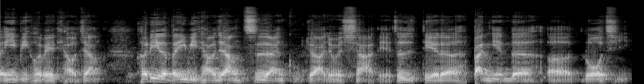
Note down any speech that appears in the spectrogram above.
本一笔会被调降，合理的本一笔调降，自然股价就会下跌，这是跌了半年的呃逻辑。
